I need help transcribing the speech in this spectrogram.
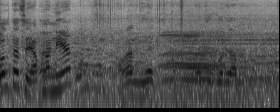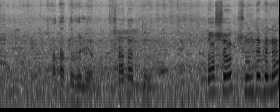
বলতেছে আপনার নিয়ত? আমরা নিয়ে ওই উপরে যাব। সাতাত্তর হলে যাব সাতাত্তর। দর্শক শুনতে পেলেন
